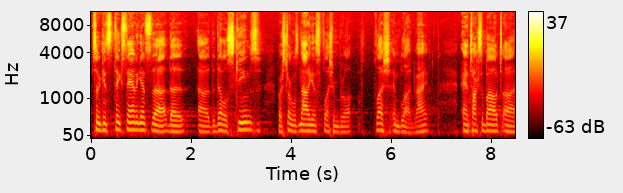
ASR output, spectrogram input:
so you can take stand against the, the, uh, the devil's schemes, our struggles not against flesh and, bro- flesh and blood, right? And it talks about uh,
